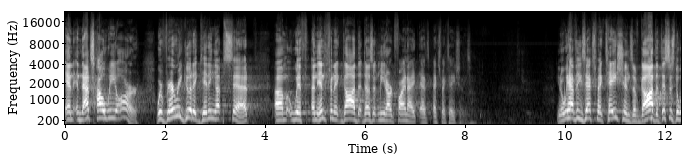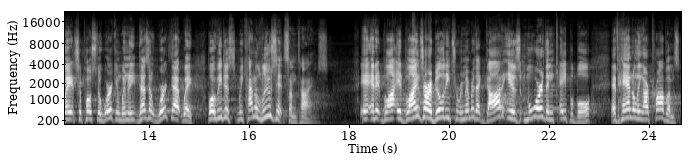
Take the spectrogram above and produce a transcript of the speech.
and, and that's how we are. We're very good at getting upset um, with an infinite God that doesn't meet our finite expectations. You know, we have these expectations of God that this is the way it's supposed to work, and when it doesn't work that way, boy, we just, we kind of lose it sometimes. And it, it blinds our ability to remember that God is more than capable of handling our problems.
